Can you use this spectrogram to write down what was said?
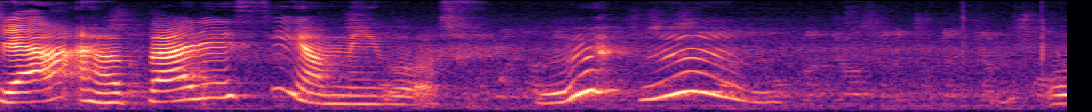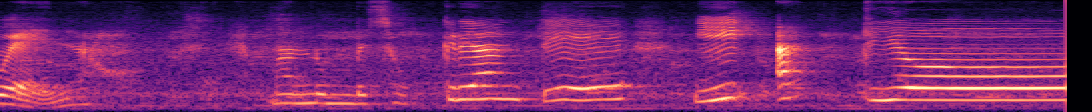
Ya aparecí, amigos. Ujú. Bueno, mando un beso grande y adiós.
